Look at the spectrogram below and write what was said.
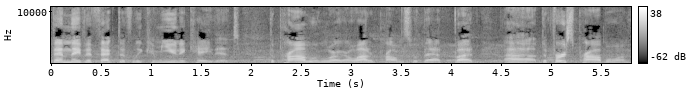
then they've effectively communicated. The problem, well, there are a lot of problems with that, but uh, the first problem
